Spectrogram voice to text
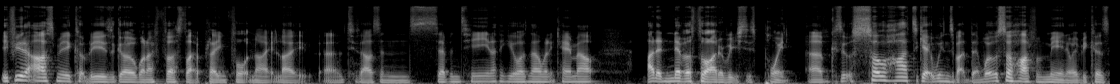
if you'd asked me a couple of years ago when I first started playing Fortnite, like uh, 2017, I think it was now when it came out, I'd have never thought I'd have reached this point because um, it was so hard to get wins back then. Well, it was so hard for me anyway because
